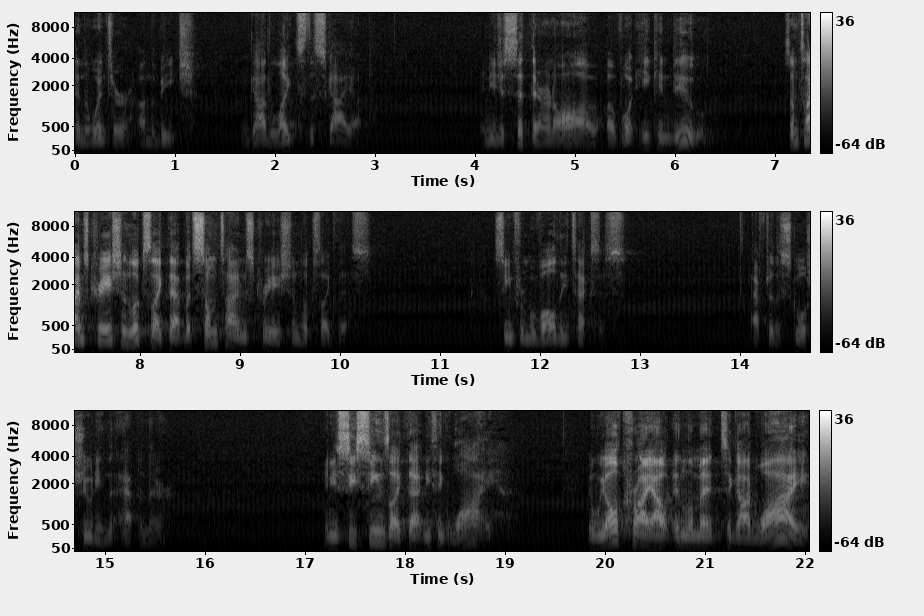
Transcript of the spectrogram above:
in the winter on the beach. And God lights the sky up. And you just sit there in awe of what He can do. Sometimes creation looks like that, but sometimes creation looks like this. Seen from Uvalde, Texas, after the school shooting that happened there. And you see scenes like that and you think, why? And we all cry out and lament to God, why?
